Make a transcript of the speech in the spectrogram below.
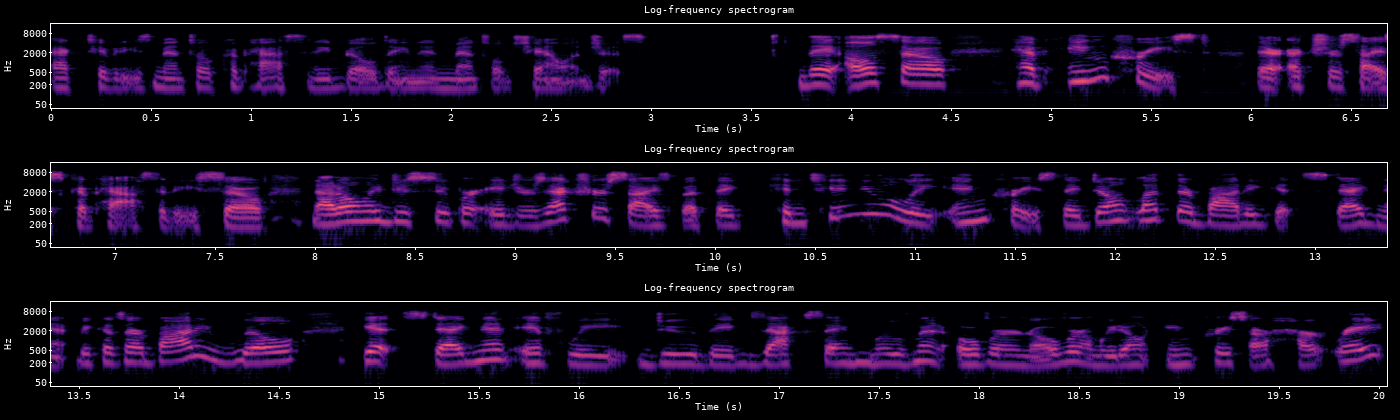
activities, mental capacity building, and mental challenges. They also have increased their exercise capacity. So not only do super agers exercise, but they continually increase. They don't let their body get stagnant because our body will get stagnant if we do the exact same movement over and over and we don't increase our heart rate.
